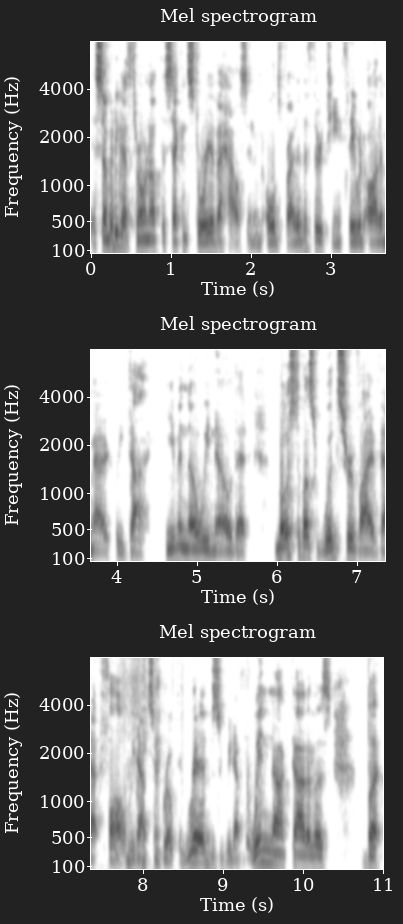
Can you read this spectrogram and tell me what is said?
If somebody got thrown off the second story of a house in an old Friday the 13th, they would automatically die even though we know that most of us would survive that fall. We'd have some broken ribs, we'd have the wind knocked out of us, but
